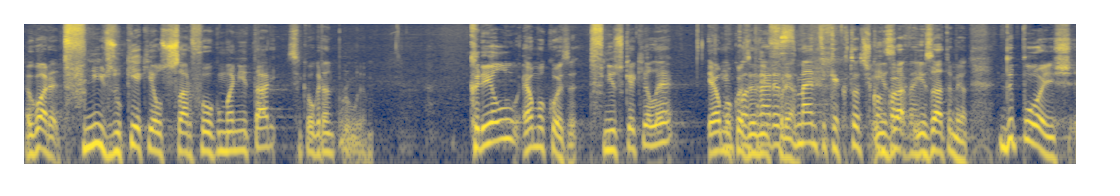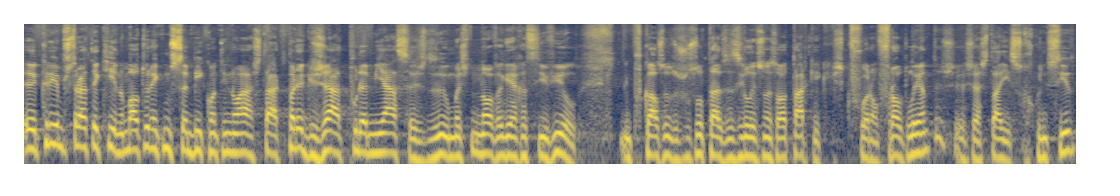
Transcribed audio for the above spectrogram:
Agora, definir o que é que é o cessar-fogo humanitário, isso é que é o grande problema. Querê-lo é uma coisa, definir o que é que ele é, é uma coisa diferente. a semântica que todos concordam. Exa exatamente. Depois, eh, queria mostrar-te aqui, numa altura em que Moçambique continua a estar praguejado por ameaças de uma nova guerra civil por causa dos resultados das eleições autárquicas que foram fraudulentas, já está isso reconhecido,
